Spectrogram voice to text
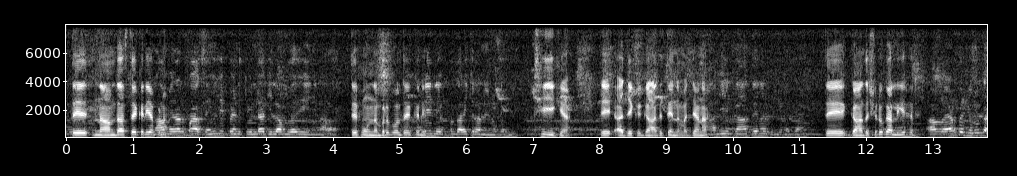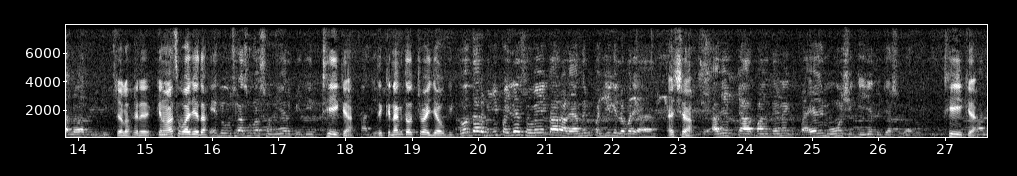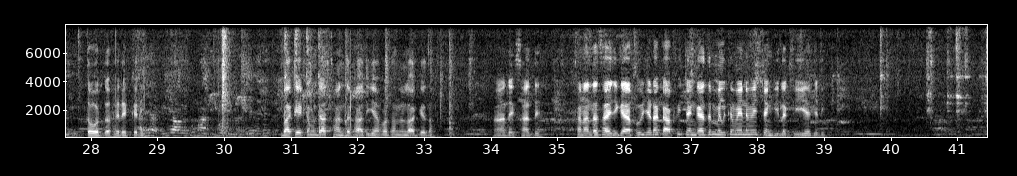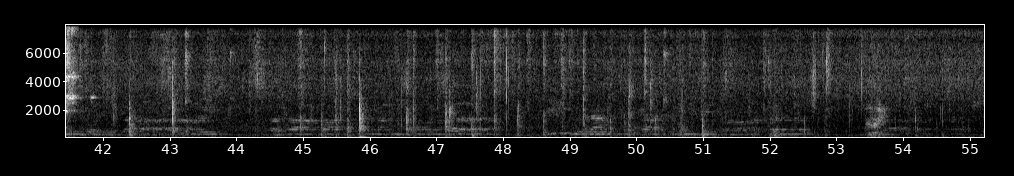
ਤੇ ਨਾਮ ਦੱਸਦੇ ਕਰੀ ਨਾਮ ਆਪਣਾ। ਮੇਰਾ ਰਪਾਲ ਸਿੰਘ ਜੀ ਪਿੰਡ ਚੁੰਡਾ ਜ਼ਿਲ੍ਹਾ ਮਦਦ ਨਾਲਾ ਤੇ ਫੋਨ ਨੰਬਰ ਬੋਲਦੇ ਕਰੀ ਮੇਰੀ ਨਿਕ 45 94 ਨੰਬਰ ਜੀ। ਠੀਕ ਆ। ਤੇ ਅੱਜ ਇੱਕ ਗਾਂ ਤੇ ਤਿੰਨ ਮੱਝਾਂ ਨਾ? ਹਾਂਜੀ ਇਹ ਗਾਂ ਤੇ ਨਾ ਵੀਡੀਓ ਮੱਦਾਂ ਤੇ ਗਾਂ ਤੋਂ ਸ਼ੁਰੂ ਕਰ ਲਈਏ ਫਿਰ? ਆ ਵੈਣ ਤੋਂ ਸ਼ੁਰੂ ਕਰ ਲਓ ਹਰਪੀ ਜੀ। ਚਲੋ ਫਿਰ ਕਿੰਨਵਾ ਸੁਬਾ ਜੀ ਇਹਦਾ? ਇਹ ਦੂਸਰਾ ਸੂਆ ਸੋਨੀਆ ਰੁਪਏ ਜੀ। ਠੀਕ ਆ ਹਾਂਜੀ। ਤੇ ਕਿੰਨਾ ਕੁ ਦੁੱਧ ਚਵਾਈ ਜਾਊਗੀ? ਦੁੱਧ ਹਰਪੀ ਜੀ ਪਹਿਲੇ ਸੂਏ ਘਰ ਵਾਲਿਆਂ ਦੇ ਵੀ 25 ਕਿਲੋ ਭਰਿਆ ਆ। ਅੱਛਾ। ਤੇ ਅਜੇ 4-5 ਦਿਨ ਪਏ ਜੀ ਮੂੰਹ ਛਿੱਗੀ ਜੀ ਦੂਜਾ ਸੂਆ ਜੀ। ਠੀਕ ਆ। ਹਾਂਜੀ। ਤੋਰ ਦੋ ਫਿਰ ਇੱਕ ਵਾਰੀ। ਜੀ ਆ ਵੇਖੋ ਬਾਂਦੀ ਬਾਕੀ ਇੱਕ ਮਿੰਟ ਥਾਂ ਦਿਖਾ ਦਈਏ ਆਪਾਂ ਤੁਹਾਨੂੰ ਲਾਗੇ ਤੋਂ। ਹਾਂ ਦੇਖ ਸਕਦੇ। ਥਣਾ ਦਾ ਸਾਈਜ਼ ਗੈਪ ਵੀ ਜਿਹੜਾ ਕਾਫੀ ਚੰਗਾ ਹੈ ਤੇ ਮਿਲਕ ਮੈਨ ਵੀ ਚੰਗੀ ਲੱਗੀ ਹੈ ਜਿਹੜੀ।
